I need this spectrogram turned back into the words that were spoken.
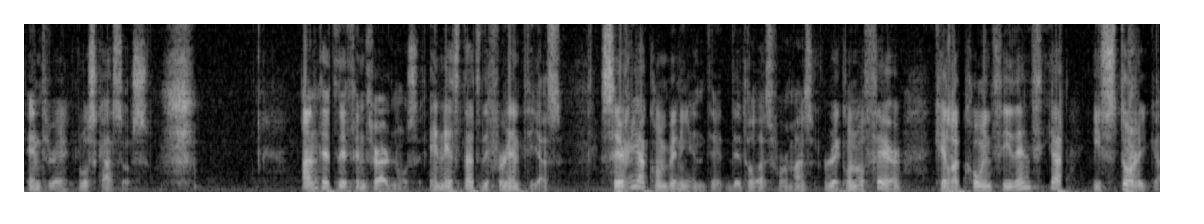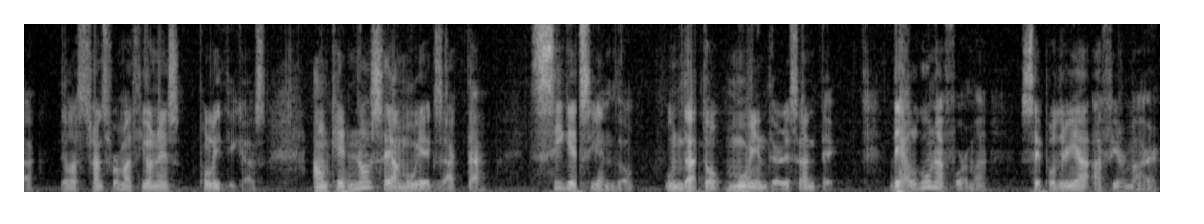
entre los casos. Antes de centrarnos en estas diferencias, sería conveniente, de todas formas, reconocer que la coincidencia histórica de las transformaciones políticas, aunque no sea muy exacta, sigue siendo un dato muy interesante. De alguna forma, se podría afirmar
